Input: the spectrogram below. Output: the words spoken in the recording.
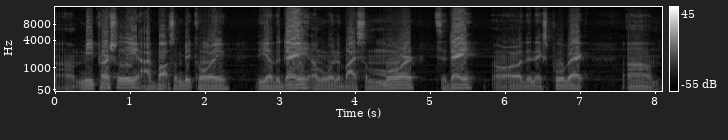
Um, me personally, I bought some Bitcoin the other day. I'm going to buy some more today or the next pullback. Um,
